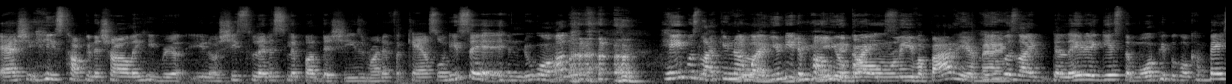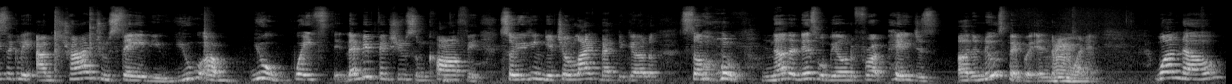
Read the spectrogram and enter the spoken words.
as she, he's talking to Charley, he real, you know, she's let it slip up that she's running for council. He said in New Orleans, he was like, you know You're what, like, you need to pump need your to brakes. and leave up out of here, man. He was like, the later it gets, the more people gonna come. Basically, I'm trying to save you. You are you're wasted. Let me fix you some coffee so you can get your life back together. So none of this will be on the front pages of the newspaper in the Hmm. morning. Well, no,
